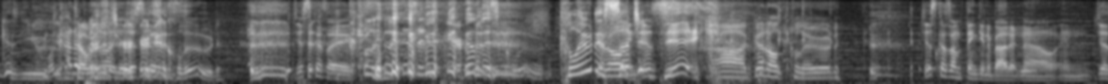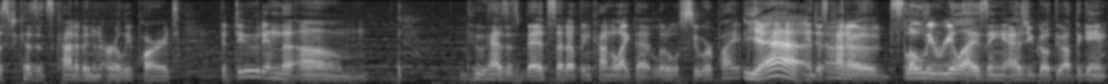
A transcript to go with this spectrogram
because you What didn't kind tell of me the person is truth. this Cloud? Just because I this Cloud. Cloud is Good such a just- dick. Oh, good old Cloud. Just because I'm thinking about it now, and just because it's kind of in an early part, the dude in the um, who has his bed set up in kind of like that little sewer pipe, Yeah, and just Oh, kind of slowly realizing as you go throughout the game,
